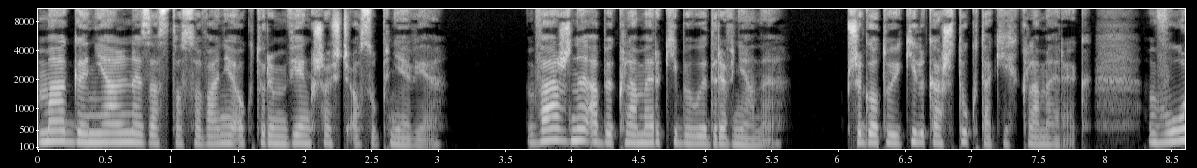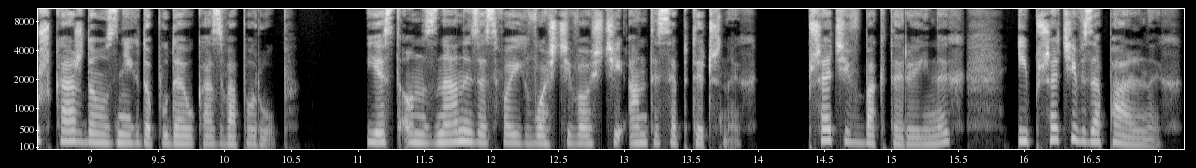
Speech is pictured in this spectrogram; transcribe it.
Ma genialne zastosowanie, o którym większość osób nie wie. Ważne, aby klamerki były drewniane. Przygotuj kilka sztuk takich klamerek. Włóż każdą z nich do pudełka z waporób. Jest on znany ze swoich właściwości antyseptycznych, przeciwbakteryjnych i przeciwzapalnych.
